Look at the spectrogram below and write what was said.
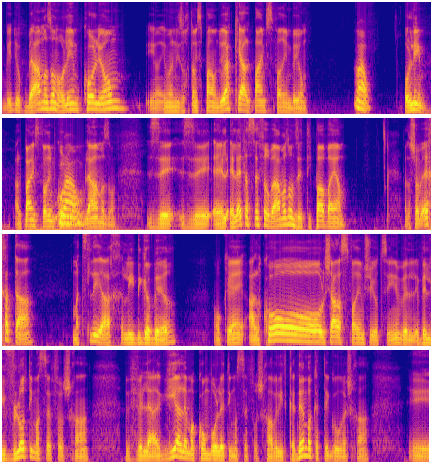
בדיוק. באמזון עולים כל יום, אם אני זוכר את המספר המדויק, כאלפיים ספרים ביום. וואו. עולים, אלפיים ספרים כל וואו. יום לאמזון. זה, זה, העלית ספר באמזון זה טיפה בים. אז עכשיו, איך אתה מצליח להתגבר אוקיי? על כל שאר הספרים שיוצאים, ולבלוט עם הספר שלך, ולהגיע למקום בולט עם הספר שלך, ולהתקדם בקטגוריה שלך, אה,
